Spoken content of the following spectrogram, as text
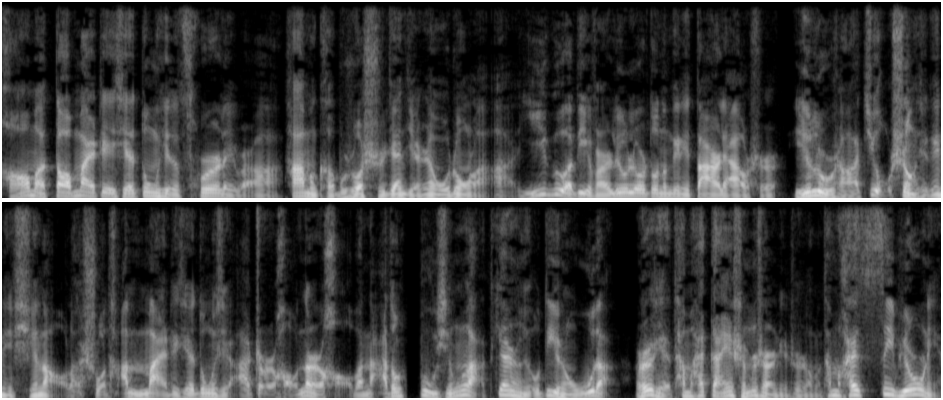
好嘛，到卖这些东西的村里边啊，他们可不说时间紧、任务重了啊，一个地方溜溜都能给你搭上俩小时，一路上啊就剩下给你洗脑了，说他们卖这些东西啊这儿好那儿好吧，那都不行了，天上有地上无的，而且他们还干一什么事儿，你知道吗？他们还 CPU 你。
